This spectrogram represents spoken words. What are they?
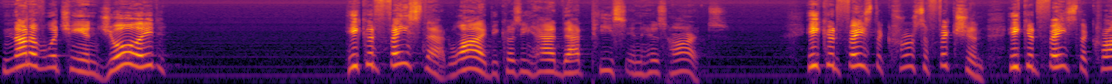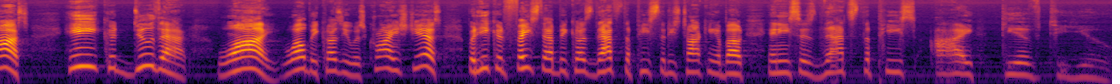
none of which he enjoyed. He could face that. Why? Because he had that peace in his heart. He could face the crucifixion. He could face the cross. He could do that. Why? Well, because he was Christ, yes. But he could face that because that's the peace that he's talking about. And he says, That's the peace I give to you.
